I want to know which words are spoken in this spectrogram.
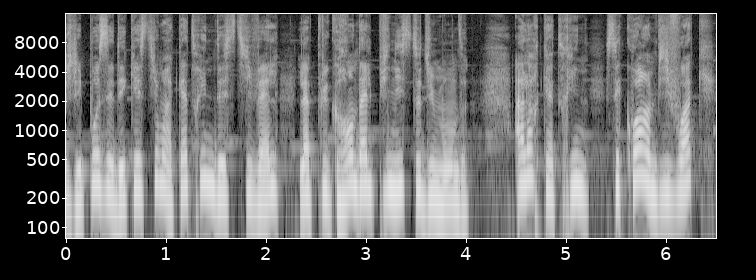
j'ai posé des questions à Catherine Destivelle, la plus grande alpiniste du monde. Alors Catherine, c'est quoi un bivouac?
